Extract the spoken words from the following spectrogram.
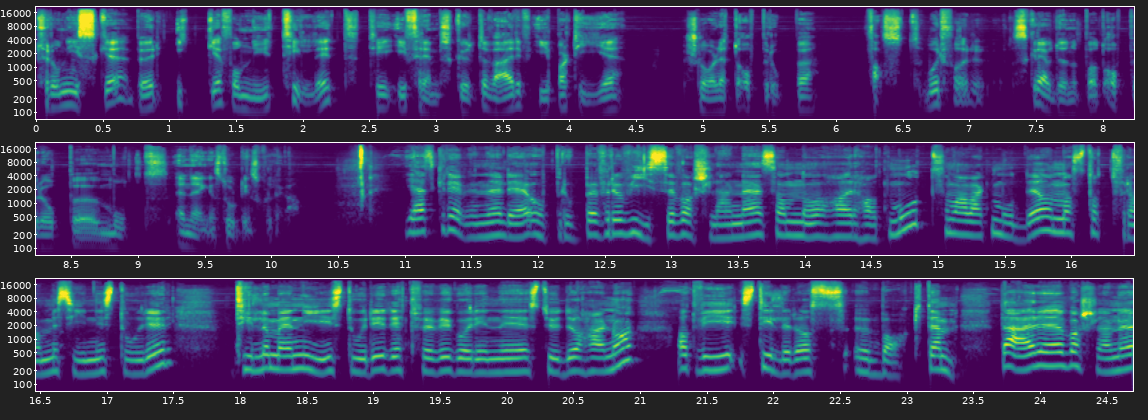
Trond Giske bør ikke få ny tillit til i fremskutte verv i partiet, slår dette oppropet fast. Hvorfor skrev du under på et opprop mot en egen stortingskollega? Jeg skrev under det oppropet for å vise varslerne som nå har hatt mot, som har vært modige og har stått fram med sine historier, til og med nye historier rett før vi går inn i studio her nå, at vi stiller oss bak dem. Det er Varslerne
